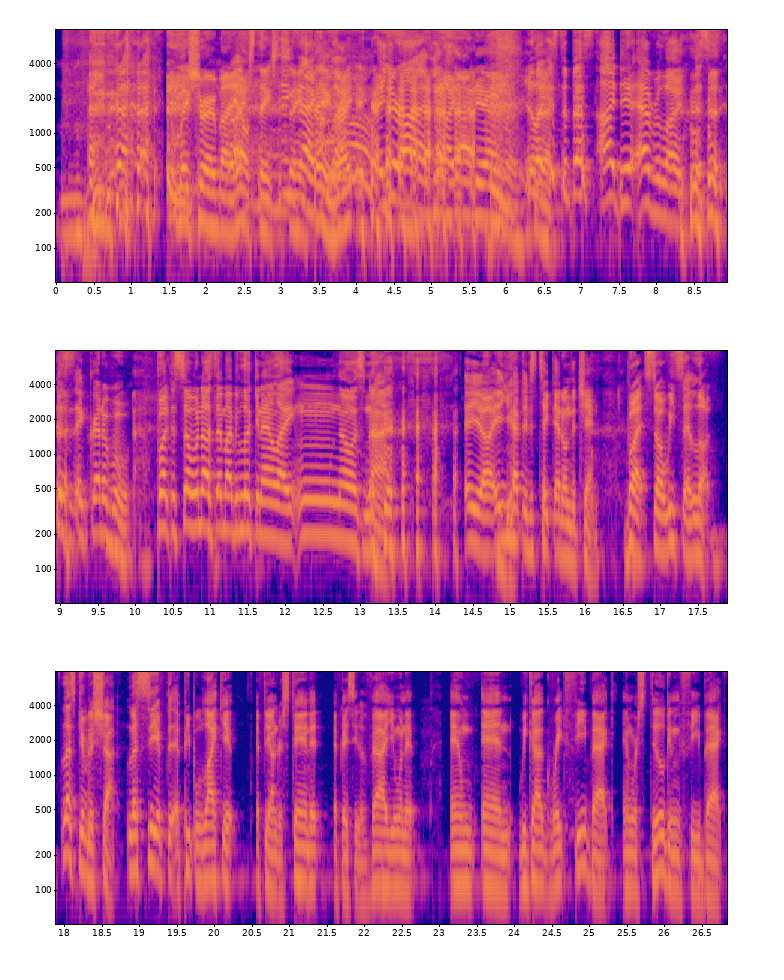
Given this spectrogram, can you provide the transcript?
Make sure everybody else thinks the same thing, Like, right? In your eyes, you're like, idea ever. you're like, Yeah. it's the best idea ever. Like, this is this is incredible. But to someone else that might be looking at it like, mm, no, it's not. you know, you have to just take that on the chin. But so we said, look, let's give it a shot. Let's see if, the, if people like it, if they understand it, if they see the value in it, and and we got great feedback, and we're still getting feedback.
